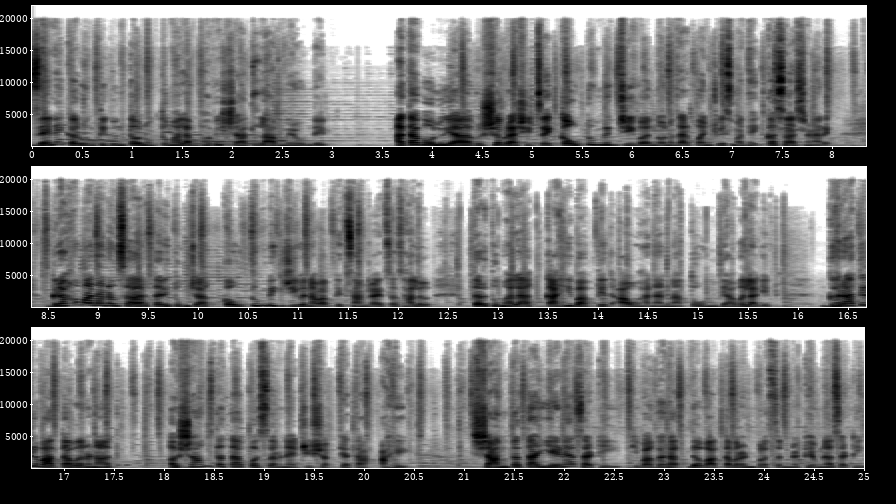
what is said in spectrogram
जेणेकरून ती गुंतवणूक तुम्हाला भविष्यात लाभ मिळवून देईल. आता बोलूया वृषभ राशीचे कौटुंबिक जीवन दोन हजार पंचवीसमध्ये कसं असणार आहे. ग्रहमानानुसार तरी तुमच्या कौटुंबिक जीवनाबाबतीत सांगायचं झालं तर तुम्हाला काही बाबतीत आव्हानांना तोंड द्यावं लागेल. घरातील वातावरणात अशांतता पसरण्याची शक्यता आहे. शांतता येण्यासाठी किंवा घरातलं वातावरण प्रसन्न ठेवण्यासाठी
